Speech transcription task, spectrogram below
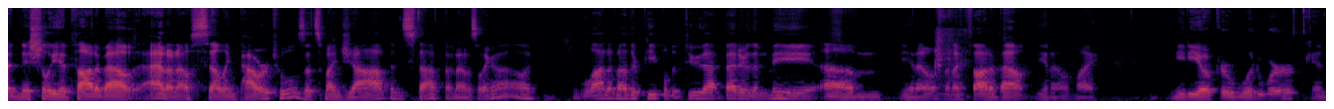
initially had thought about I don't know selling power tools. That's my job and stuff, and I was like, oh, a lot of other people that do that better than me. Um, you know, and then I thought about you know my mediocre woodwork and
